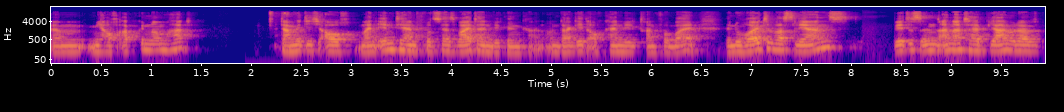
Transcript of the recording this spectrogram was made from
ähm, mir auch abgenommen hat, damit ich auch meinen internen Prozess weiterentwickeln kann. Und da geht auch kein Weg dran vorbei. Wenn du heute was lernst, wird es in anderthalb Jahren oder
